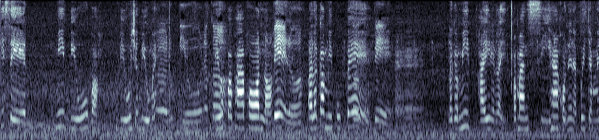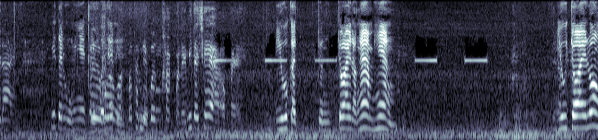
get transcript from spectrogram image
พิเศษ มีบิวบ่บิวชื่อบิวไหมเออลูกบิวแล้วก็บิวประภาพรเหรอเป้เหรออะแล้วก็มีปูเอเป้อปูเป้เออแล้วก็มีไพ่เนี่ยแหละประมาณสี่ห้าคนนี่แหละปุ้ยจำไม่ได้ มีแต่ลูกมีไงเอติมอเบิดเด้ว่านี่ว่าท่านได้เบิ่งคักบ่ได้มีแต่แช่ออกไปบิวกับจนจอยและงามแห้ง บิวจอยล่ง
